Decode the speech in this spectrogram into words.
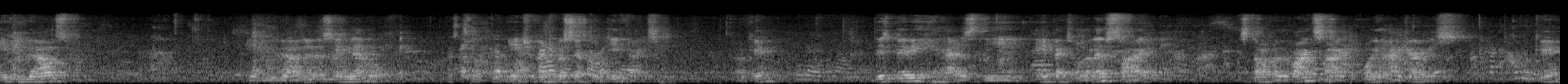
AV valves, AV valves at the same level. Atrial receptor defects. Okay? This baby has the apex on the left side, stomach on the right side, polyhydramnios. Okay?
